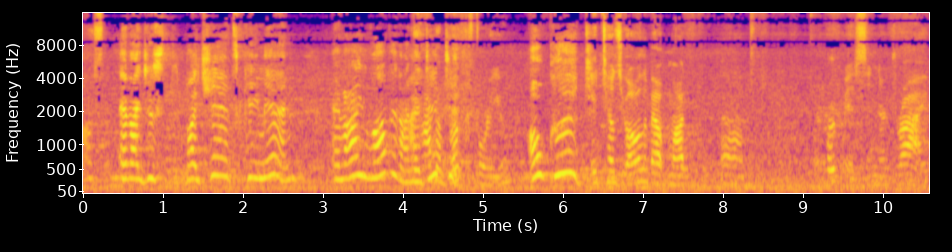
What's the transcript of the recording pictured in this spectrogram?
Awesome. And I just, by chance, came in and I love it. I'm I addicted. have a book for you. Oh, good. It tells you all about mod um, purpose and their drive.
